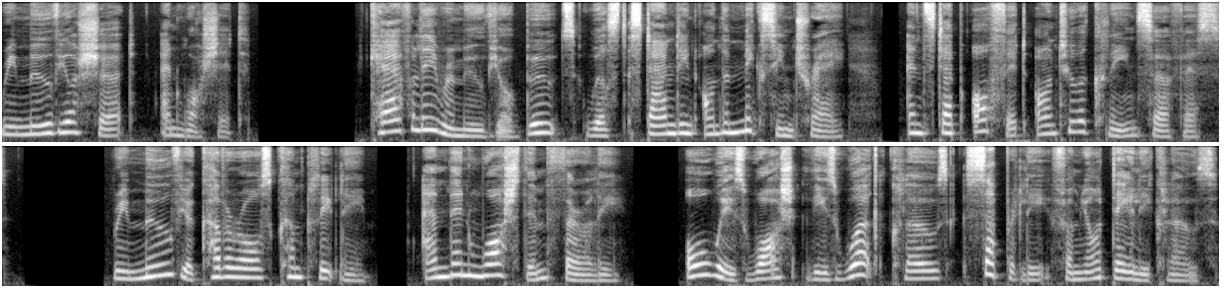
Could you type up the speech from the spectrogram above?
Remove your shirt and wash it. Carefully remove your boots whilst standing on the mixing tray and step off it onto a clean surface. Remove your coveralls completely and then wash them thoroughly. Always wash these work clothes separately from your daily clothes.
